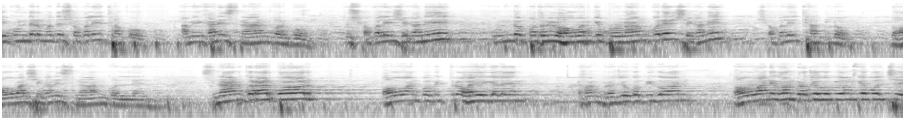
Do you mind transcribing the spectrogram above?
এই কুণ্ডের মধ্যে সকলেই থাকো। আমি এখানে স্নান করব। তো সকলেই সেখানে কুণ্ড প্রথমে ভগবানকে প্রণাম করে সেখানে সকলেই থাকল। ভগবান সেখানে স্নান করলেন। স্নান করার পর ভগবান পবিত্র হয়ে গেলেন। এখন ব্রজগোপীগণ, ভগবান এখন ব্রজগোপীগণকে বলছে,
